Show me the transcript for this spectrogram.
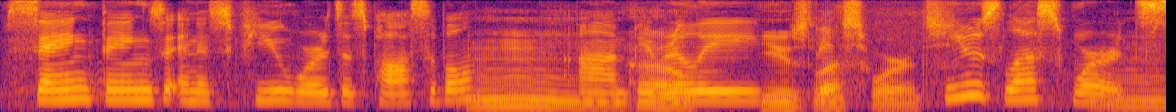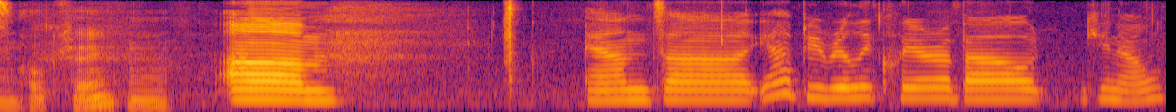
saying things in as few words as possible. Um, be Oh, really use be- less words. Use less words. Okay. Um, and uh, yeah, be really clear about you know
